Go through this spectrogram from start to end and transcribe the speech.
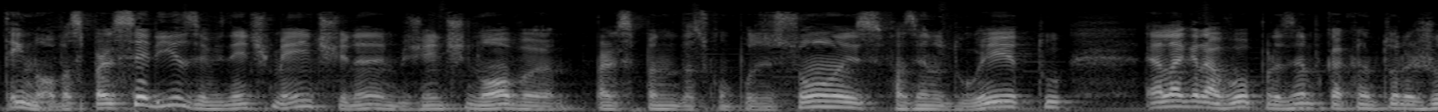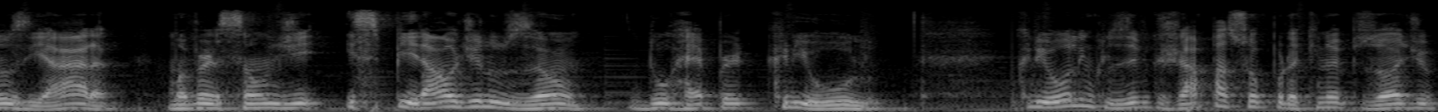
Tem novas parcerias, evidentemente, né? Gente nova participando das composições, fazendo dueto. Ela gravou, por exemplo, com a cantora Josiara, uma versão de Espiral de Ilusão do rapper Criolo. Criolo, inclusive, já passou por aqui no episódio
